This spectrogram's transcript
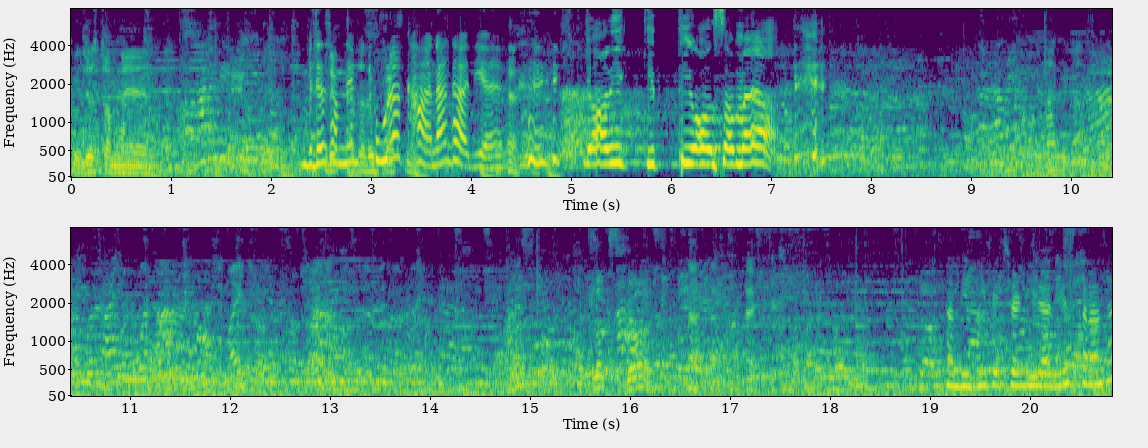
तो जस्ट हमने जैसे हमने पूरा खाना खा लिया है। यार ये कितनी औसम है अभी भी पिक्चर ली जा रही है इस तरह से?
